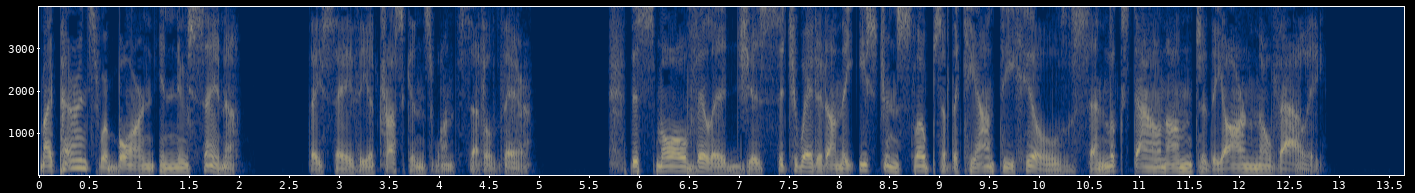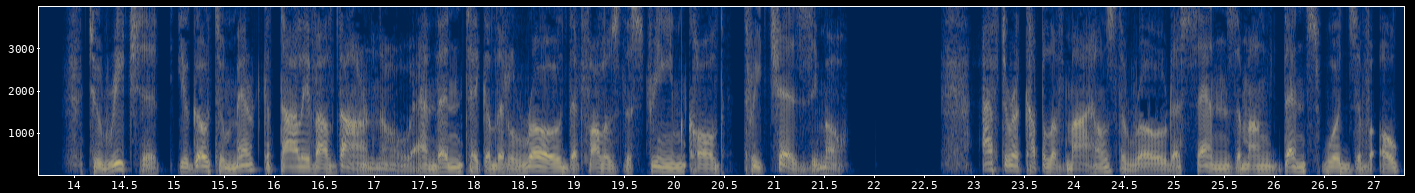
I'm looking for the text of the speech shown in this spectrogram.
My parents were born in Nusenna. They say the Etruscans once settled there. This small village is situated on the eastern slopes of the Chianti Hills and looks down onto the Arno Valley. To reach it, you go to Mercatale Valdarno and then take a little road that follows the stream called Tricesimo. After a couple of miles, the road ascends among dense woods of oak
